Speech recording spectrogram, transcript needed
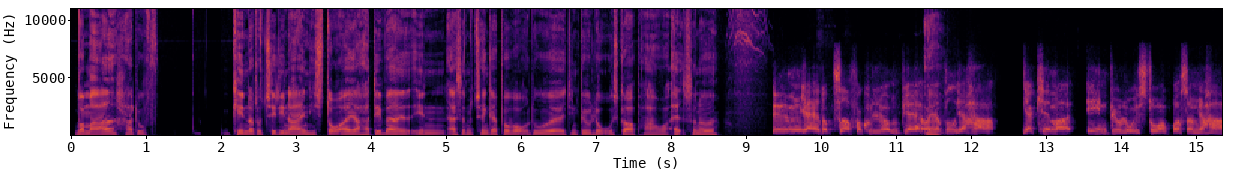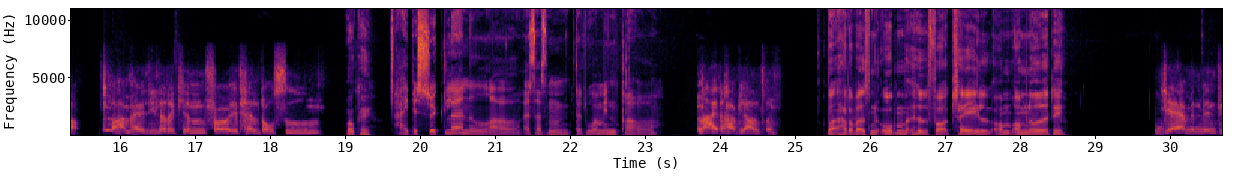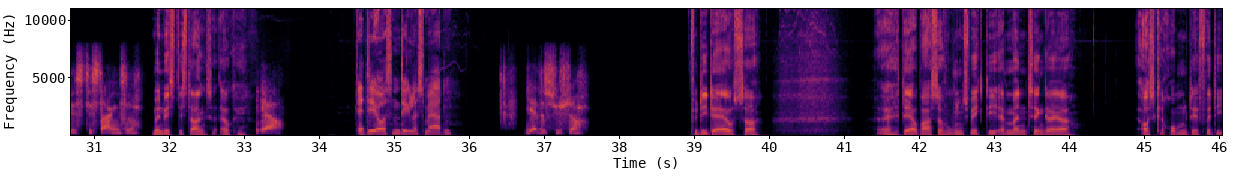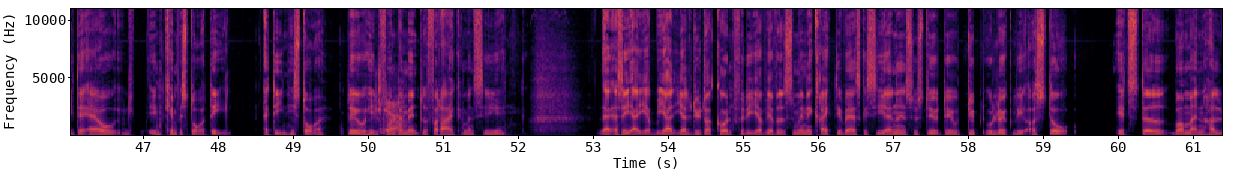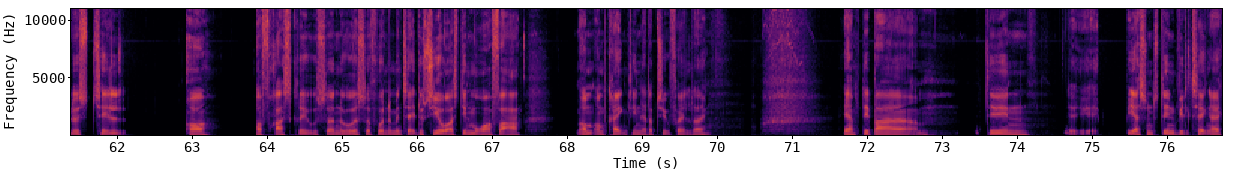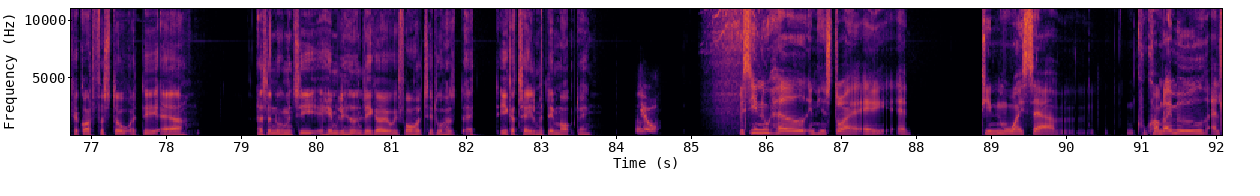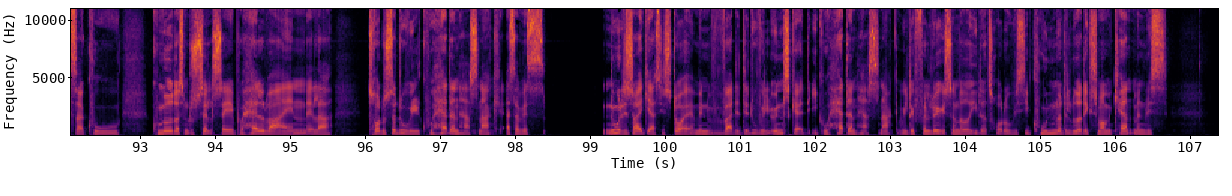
Hvor meget har du kender du til din egen historie, og har det været en, altså nu tænker jeg på, hvor du, øh, din biologiske ophav og alt sådan noget. øhm, jeg er adopteret fra Colombia, og Ja. jeg ved, jeg har... Jeg kender en biologisk storebror, som jeg har. Og ham har jeg lige ladet at kende for et halvt år siden. Okay. Har I besøgt landet, og, altså sådan, da du var mindre? Og... Nej, det har vi aldrig. Var, har der været sådan en åbenhed for at tale om, om noget af det, Ja, men med en vis distance. men hvis distance? Okay. Ja, Er det også en del af smerten? ja det synes jeg. Fordi det er jo så, øh, det er jo bare så hulens vigtigt, at man tænker, jeg også kan rumme det, fordi det er jo en kæmpe stor del af din historie. Det er jo helt Ja. fundamentet for dig, kan man sige. Ikke? Altså, jeg, jeg, jeg, jeg lytter kun, fordi jeg, jeg ved simpelthen ikke rigtigt, hvad jeg skal sige andet. Jeg synes, det er, jo, det er jo dybt ulykkeligt at stå et sted, hvor man har lyst til at, at fraskrive sig noget så fundamentalt. Du siger jo også din mor og far om, omkring dine adoptivforældre, ikke? Ja, det er bare... Det er en... Jeg, jeg synes, det er en vild ting, og jeg kan godt forstå, at det er... Altså, nu kan man sige, at hemmeligheden ligger jo i forhold til, at du har at ikke at tale med dem om det, ikke? Jo, Hvis I nu havde en historie af, at din mor især kunne komme dig i møde, altså kunne, kunne møde dig, som du selv sagde, på halvvejen, eller tror du så, du ville kunne have den her snak? Altså hvis, nu er det så ikke jeres historie, men var det det, du ville ønske, at I kunne have den her snak? Vil det forløse noget i dig, tror du, hvis I kunne? Og det lyder det ikke, som om I kan, men hvis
